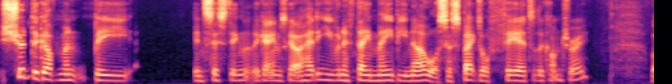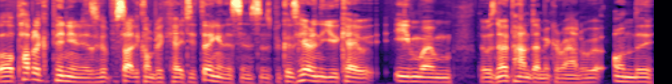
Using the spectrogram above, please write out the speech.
Should the government be insisting that the games go ahead, even if they maybe know or suspect or fear to the contrary? Well, public opinion is a slightly complicated thing in this instance because here in the UK, even when there was no pandemic around, we were on the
